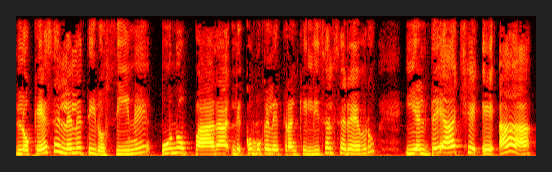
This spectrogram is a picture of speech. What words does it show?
lo que es el L-tirocine, uno para, como que le tranquiliza el cerebro y el DHEA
